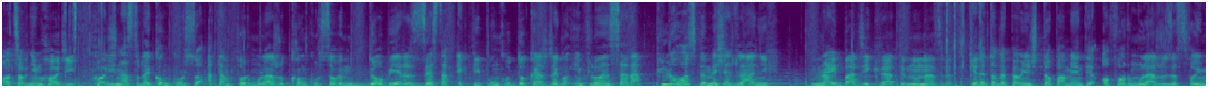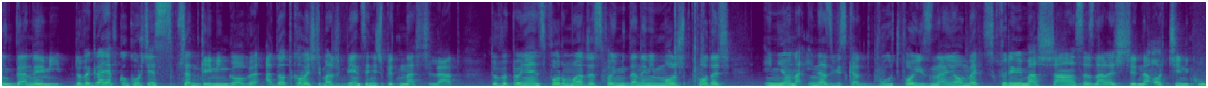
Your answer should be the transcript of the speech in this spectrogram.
O co w nim chodzi? Wchodzisz na stronę konkursu, a tam w formularzu konkursowym dobierasz zestaw ekwipunku do każdego influencera plus wymyślisz dla nich najbardziej kreatywną nazwę. Kiedy to wypełnisz, to pamiętaj o formularzu ze swoimi danymi. Do wygrania w konkursie jest sprzęt gamingowy, a dodatkowo jeśli masz więcej niż 15 lat, to wypełniając formularz ze swoimi danymi możesz podać imiona i nazwiska dwóch twoich znajomych, z którymi masz szansę znaleźć się na odcinku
